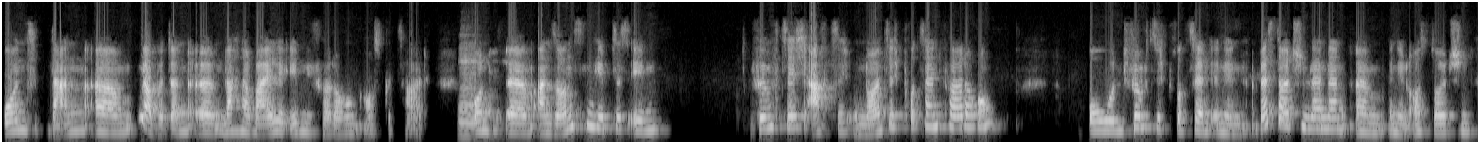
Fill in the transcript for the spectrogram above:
Und dann ähm, ja, wird dann äh, nach einer Weile eben die Förderung ausgezahlt. Mhm. Und ähm, ansonsten gibt es eben 50, 80 und 90 Prozent Förderung und 50 Prozent in den westdeutschen Ländern. Ähm, in den ostdeutschen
